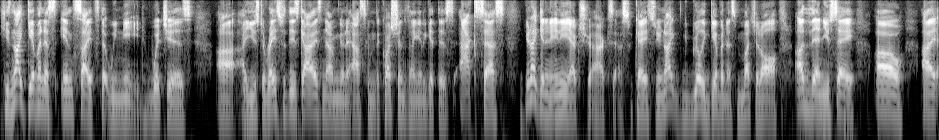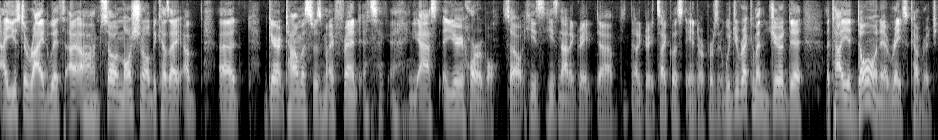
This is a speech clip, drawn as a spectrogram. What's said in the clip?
He's not given us insights that we need, which is uh, I used to race with these guys. Now I'm going to ask them the questions. I'm going to get this access. You're not getting any extra access. Okay. So you're not really giving us much at all, other than you say, Oh, I, I used to ride with, I, oh, I'm so emotional because I, uh, uh, Geraint Thomas was my friend. It's like, and you asked, you're horrible. So he's, he's not a great, uh, not a great cyclist and or person. Would you recommend Giro d'Italia Donne race coverage?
